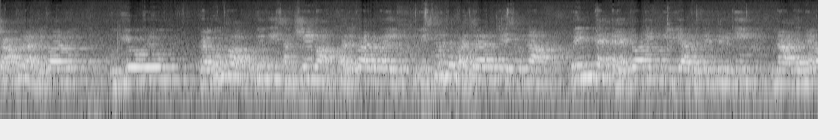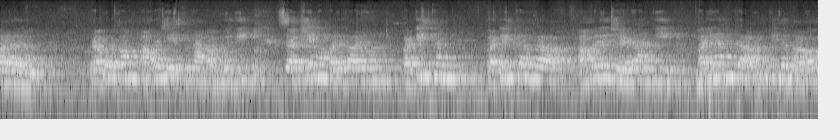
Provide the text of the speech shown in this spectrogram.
శాఖల అధికారులు ఉద్యోగులు ప్రభుత్వ అభివృద్ధి సంక్షేమ పథకాలపై విస్తృత ప్రచారం చేస్తున్న ప్రింట్ అండ్ ఎలక్ట్రానిక్ మీడియా ప్రతినిధులకి నా ధన్యవాదాలు. ప్రభుత్వం అమలు చేస్తున్న అభివృద్ధి సంక్షేమ పథకాలను పటిష్టం పటిష్టంగా అమలు చేయడానికి మరింత అంకిత భావం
